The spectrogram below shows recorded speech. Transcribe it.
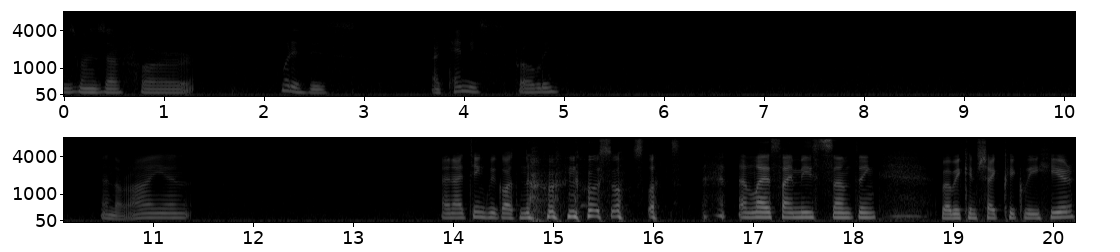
These ones are for what is this? Artemis probably. And Orion. And I think we got no no soul stones unless I missed something. But we can check quickly here.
